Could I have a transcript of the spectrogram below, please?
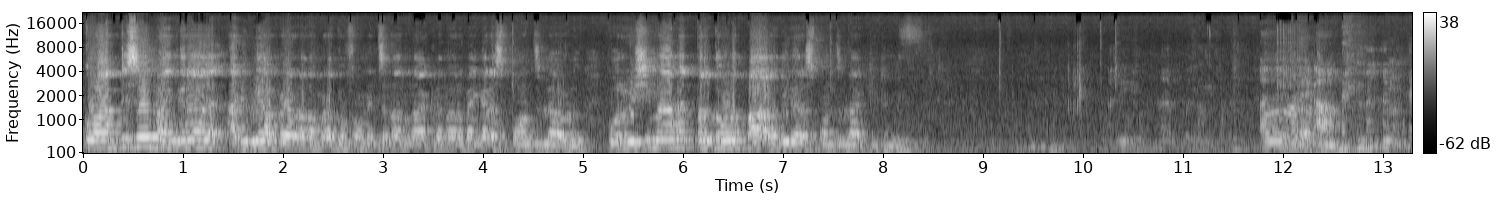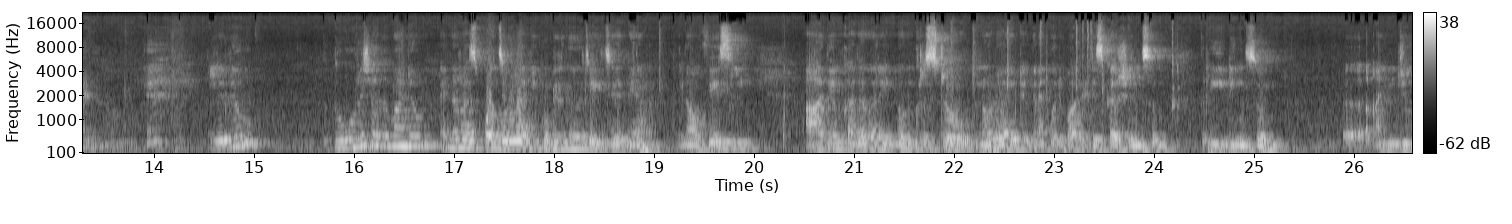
കോർട്ടിസ് ഭയങ്കര അടിപൊളിയാകുമ്പോഴാണോ നമ്മുടെ പെർഫോമൻസ് നന്നാക്കണം എന്ന് പറഞ്ഞാൽ ഭയങ്കര റെസ്പോൺസിബിൾ ആവുള്ളൂ. പൂർവിഷി മാം എത്രത്തോളം പാർവതിനെ റെസ്പോൺസിബിൾ ആക്കിയിട്ടുണ്ട്? അതെ അതെ ആ. ഇതിലൊരു നൂറ് ശതമാനവും എന്നെ റെസ്പോൺസിബിൾ ആക്കിക്കൊണ്ടിരുന്നത് ചേച്ചി തന്നെയാണ്. പിന്നെ ഒബ്വിയസ്ലി ആദ്യം കഥ പറയുമ്പം ക്രിസ്റ്റോനോടുമായിട്ട് പിന്നെ ഒരുപാട് ഡിസ്കഷൻസും റീഡിങ്സും അഞ്ചു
